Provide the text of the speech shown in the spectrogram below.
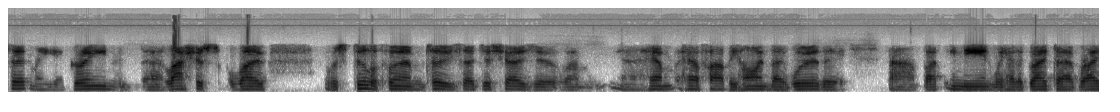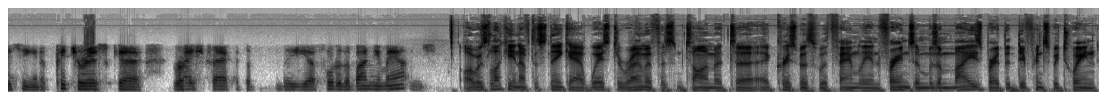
certainly green and luscious, although it was still a firm too. So it just shows you, um, how how far behind they were there. Uh, but in the end, we had a great day of racing in a picturesque uh, racetrack at the, the uh, foot of the Bunya Mountains. I was lucky enough to sneak out west to Roma for some time at, uh, at Christmas with family and friends and was amazed, Brett, the difference between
